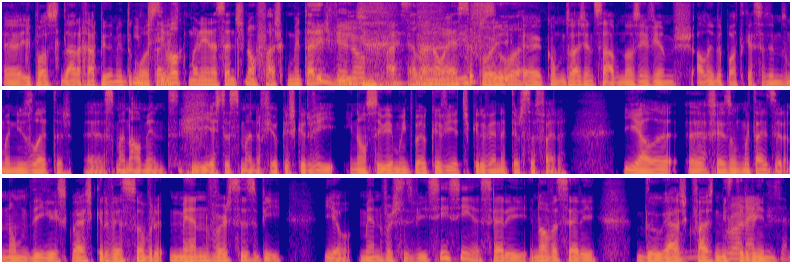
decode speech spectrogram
Eh, e posso dar rapidamente o Impossível contexto. que Mariana Santos não faz comentários Eu vis. não faço Ela não é essa Foi, pessoa. eh, como toda a gente sabe, nós enviamos, além do podcast, fazemos uma newsletter eh, semanalmente e esta semana fui eu que a escrevi e não sabia muito bem o que havia de escrever na terça-feira. E ela eh, fez um comentário a dizer: Não me digas que vais escrever sobre Man vs. Bee. E eu, Man vs. Bee, sim, sim, a série, a nova série do gajo que faz de Mr. Bean, Atkinson,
